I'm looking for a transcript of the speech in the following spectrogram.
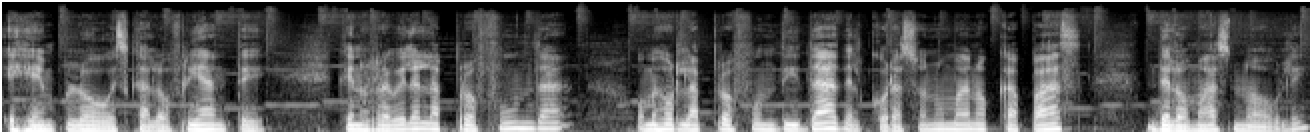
Ejemplo escalofriante que nos revela la profunda, o mejor, la profundidad del corazón humano capaz de lo más noble,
